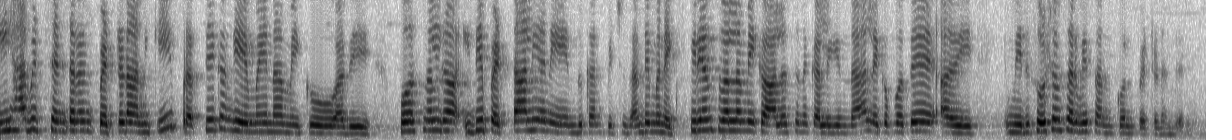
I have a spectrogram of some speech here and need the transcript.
రీహాబిట్ సెంటర్ అని పెట్టడానికి ప్రత్యేకంగా ఏమైనా మీకు అది పర్సనల్గా ఇదే పెట్టాలి అని ఎందుకు అనిపించింది? అంటే మన ఎక్స్పీరియన్స్ వల్ల మీకు ఆలోచన కలిగిందా? లేకపోతే అది మీరు సోషల్ సర్వీస్ అనుకొని పెట్టడం జరిగింది?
